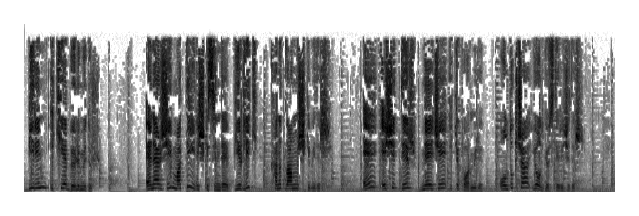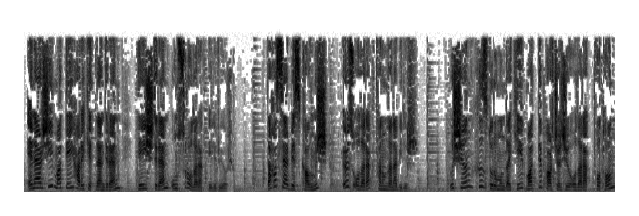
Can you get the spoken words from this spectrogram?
birin ikiye bölümüdür. Enerji madde ilişkisinde birlik kanıtlanmış gibidir. E eşittir MC2 formülü oldukça yol göstericidir. Enerji maddeyi hareketlendiren, değiştiren unsur olarak beliriyor. Daha serbest kalmış öz olarak tanımlanabilir. Işığın hız durumundaki madde parçacığı olarak foton,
